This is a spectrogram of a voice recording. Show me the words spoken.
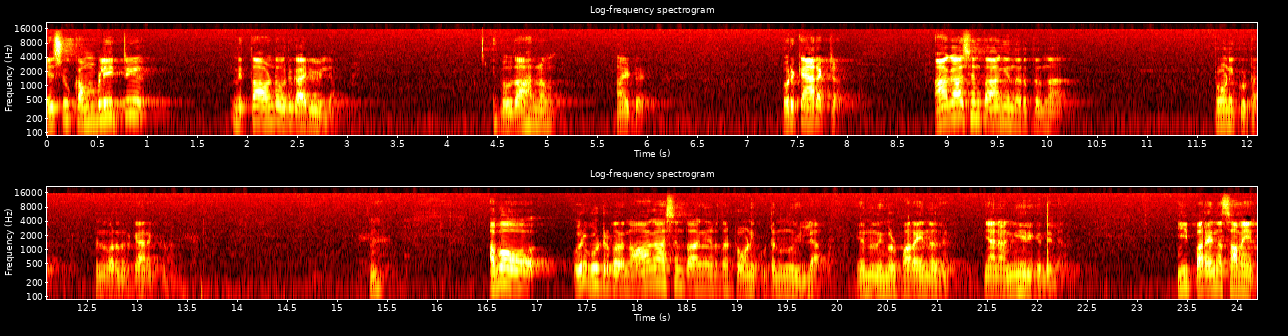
യേശു കംപ്ലീറ്റ് മിത്താവേണ്ട ഒരു കാര്യമില്ല ഇപ്പോൾ ഉദാഹരണം ആയിട്ട് ഒരു ക്യാരക്ടർ ആകാശം താങ്ങി നിർത്തുന്ന ടോണിക്കുട്ടൻ എന്ന് പറയുന്നൊരു ക്യാരക്ടറാണ് അപ്പോൾ ഒരു കൂട്ടർ പറയുന്നു ആകാശം താങ്ങി നിർന്ന ടോണിക്കുട്ടനൊന്നും ഇല്ല എന്ന് നിങ്ങൾ പറയുന്നത് ഞാൻ അംഗീകരിക്കുന്നില്ല. ഈ പറയുന്ന സമയം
